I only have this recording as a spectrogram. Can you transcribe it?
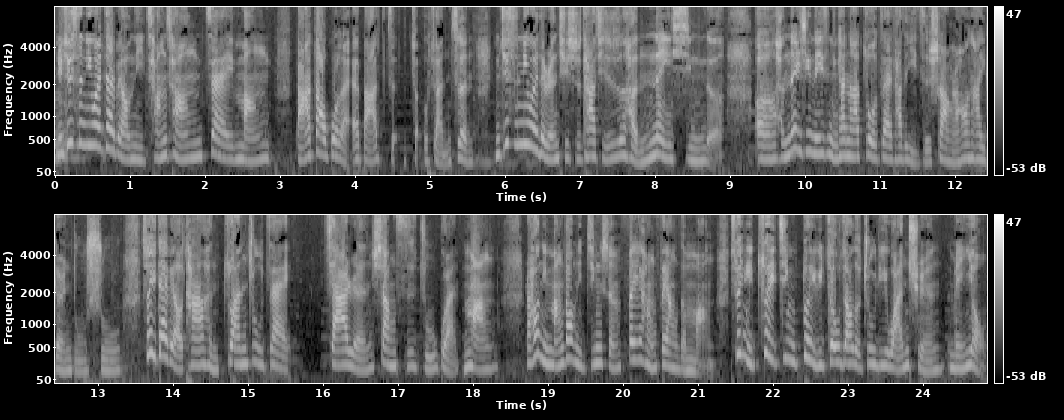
女祭司逆位代表你常常在忙，把它倒过来，哎，把它转转转正。女祭司逆位的人，其实他其实是很内心的，呃，很内心的意思。你看他坐在他的椅子上，然后他一个人读书，所以代表他很专注在。家人、上司、主管忙，然后你忙到你精神非常非常的忙，所以你最近对于周遭的注意力完全没有，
